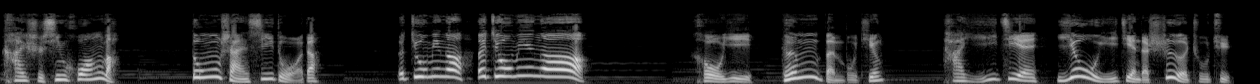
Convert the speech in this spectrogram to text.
开始心慌了，东闪西躲的。呃，救命啊！呃，救命啊！后羿根本不听，他一箭又一箭的射出去，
